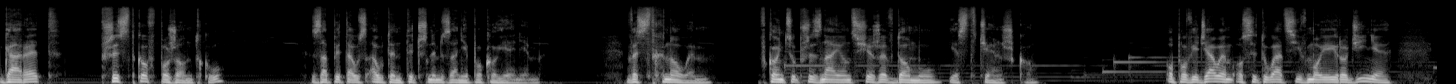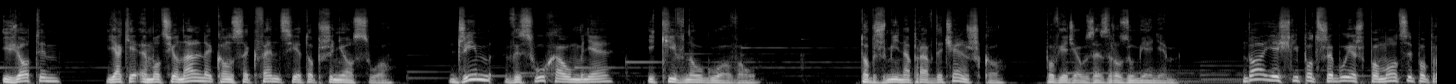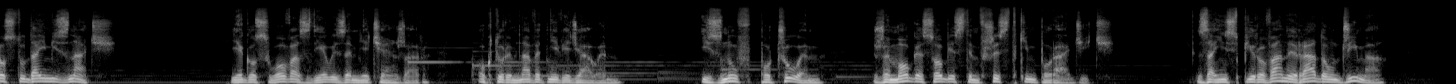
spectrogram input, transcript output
Gareth, wszystko w porządku? Zapytał z autentycznym zaniepokojeniem. Westchnąłem, w końcu przyznając się, że w domu jest ciężko. Opowiedziałem o sytuacji w mojej rodzinie i o tym, jakie emocjonalne konsekwencje to przyniosło. Jim wysłuchał mnie i kiwnął głową. To brzmi naprawdę ciężko, powiedział ze zrozumieniem. No jeśli potrzebujesz pomocy, po prostu daj mi znać. Jego słowa zdjęły ze mnie ciężar, o którym nawet nie wiedziałem. I znów poczułem, że mogę sobie z tym wszystkim poradzić. Zainspirowany radą Jima,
